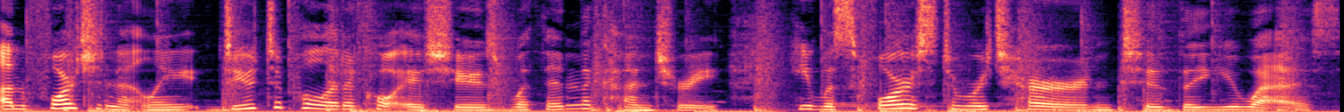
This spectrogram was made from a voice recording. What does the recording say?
Unfortunately, due to political issues within the country, he was forced to return to the US,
